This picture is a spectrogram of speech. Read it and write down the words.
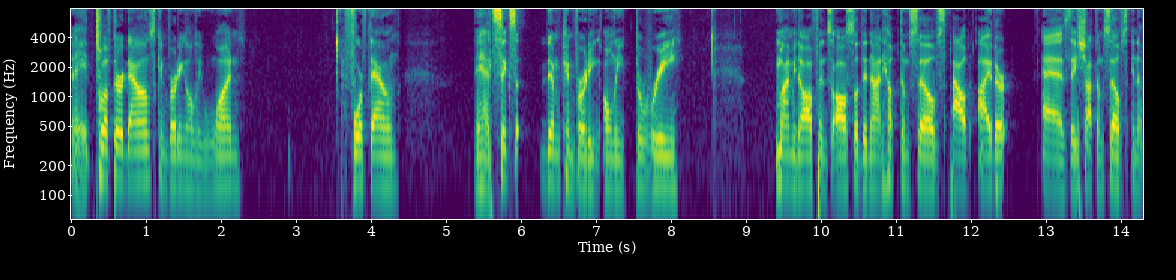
They 12 third downs, converting only one. Fourth down, They had six of them converting, only three. Miami Dolphins also did not help themselves out either, as they shot themselves in a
